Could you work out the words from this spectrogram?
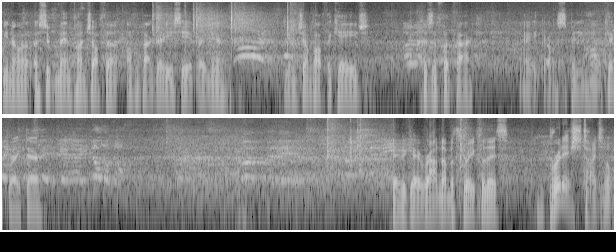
you know, a, a Superman punch off the off the back? There you see it right there. You know, jump off the cage, puts the foot back. There you go. Spinning heel kick right there. Here we go, round number three for this British title.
